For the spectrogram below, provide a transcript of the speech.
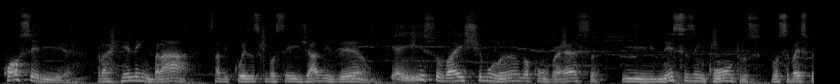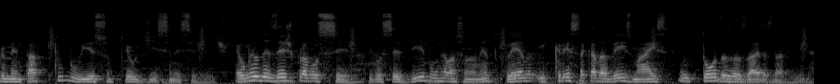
qual seria? Para relembrar, sabe, coisas que vocês já viveram. E aí isso vai estimulando a conversa e nesses encontros você vai experimentar tudo isso que eu disse nesse vídeo. É o meu desejo para você que você viva um relacionamento pleno e cresça cada cada vez mais em todas as áreas da vida.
